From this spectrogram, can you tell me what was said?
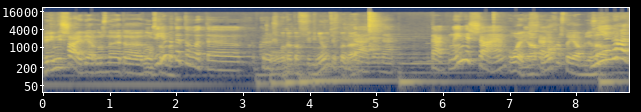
перемешай, Вер, нужно это, ну, Убери чтобы... вот эту вот э, крышку. Вот эту фигню, типа, да? Да, да, да. Так, мы мешаем. Ой, а мешаем. плохо, что я облизал? Не надо!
